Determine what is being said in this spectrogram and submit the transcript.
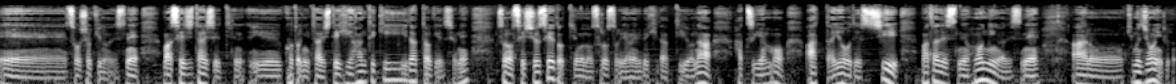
えー、総書記のですね、まあ、政治体制ということに対して批判的だったわけですよね。その世襲制度っていうものをそろそろやめるべきだっていうような発言もあったようですし、またですね、本人がですね、あの、キム・ジョンイル、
